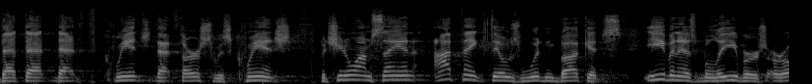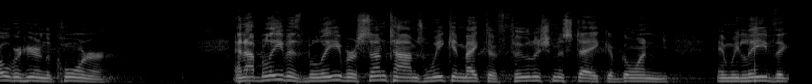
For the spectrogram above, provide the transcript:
that, that, that, quench, that thirst was quenched. But you know what I'm saying? I think those wooden buckets, even as believers, are over here in the corner. And I believe as believers, sometimes we can make the foolish mistake of going and we leave the,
